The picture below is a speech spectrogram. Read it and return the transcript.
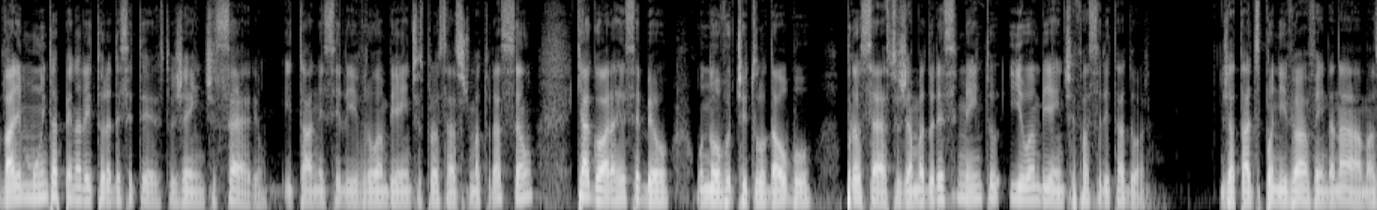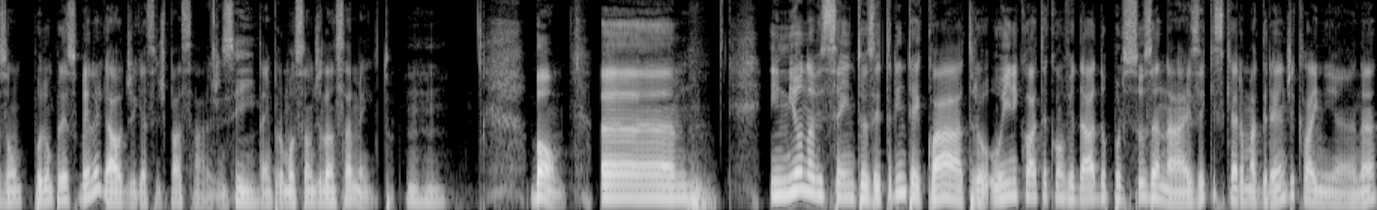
Vale muito a pena a leitura desse texto, gente, sério. E tá nesse livro O Ambiente e os Processos de Maturação, que agora recebeu o novo título da UBU, Processos de Amadurecimento e o Ambiente Facilitador. Já está disponível à venda na Amazon por um preço bem legal, diga-se de passagem. Sim. Está em promoção de lançamento. Uhum. Bom, uh, em 1934, o Winnicott é convidado por Susan Isaacs, que era uma grande kleiniana,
